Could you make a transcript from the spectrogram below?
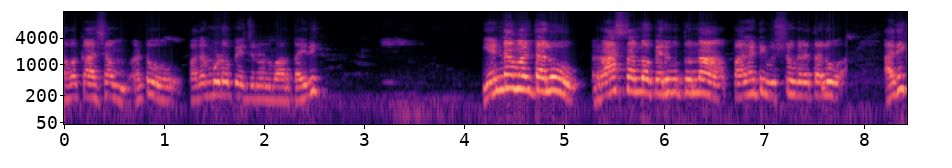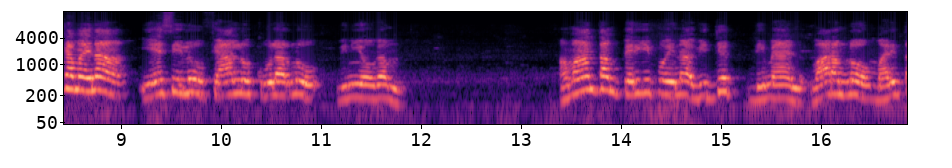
అవకాశం అంటూ పదమూడో పేజీలోని వార్త ఇది. ఎండమంటలు రాష్ట్రంలో పెరుగుతున్న పగటి ఉష్ణోగ్రతలు అధికమైన ఏసీలు ఫ్యాన్లు కూలర్లు వినియోగం. అమాంతం పెరిగిపోయిన విద్యుత్ డిమాండ్ వారంలో మరింత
